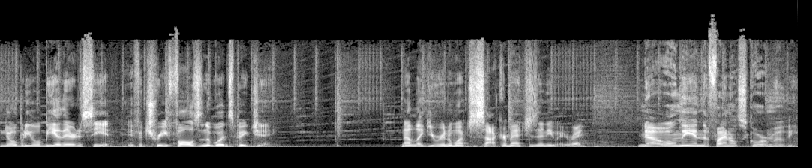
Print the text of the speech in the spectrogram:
Nobody will be there to see it. If a tree falls in the woods, Big J. Not like you were going to watch the soccer matches anyway, right? No, only in the final score movie.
